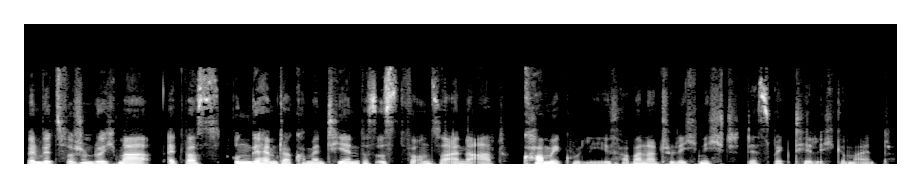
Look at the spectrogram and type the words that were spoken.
wenn wir zwischendurch mal etwas ungehemmter kommentieren. Das ist für uns so eine Art Comic Relief, aber natürlich nicht despektierlich gemeint.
